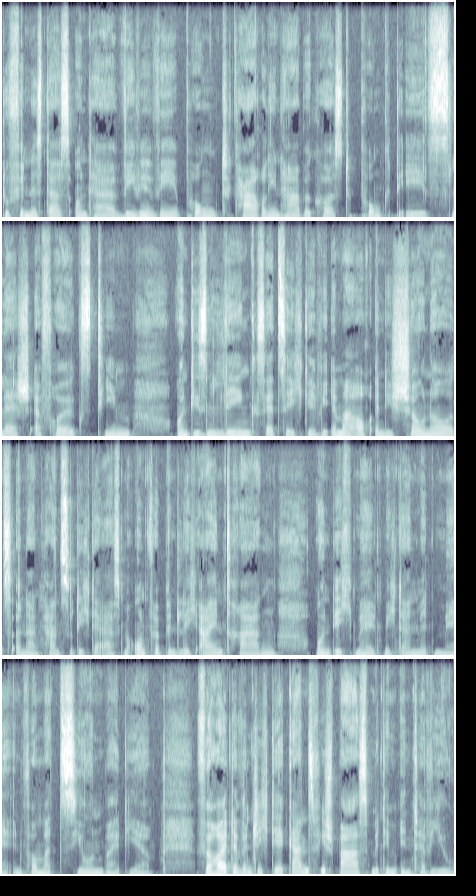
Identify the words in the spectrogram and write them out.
Du findest das unter www.carolinhabekost.de slash Erfolgsteam und diesen Link setze ich dir wie immer auch in die Show Notes und dann kannst du dich da erstmal unverbindlich eintragen und ich melde mich dann mit mehr Informationen bei dir. Für heute wünsche ich dir ganz viel Spaß mit dem Interview.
